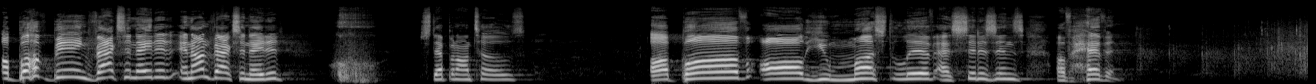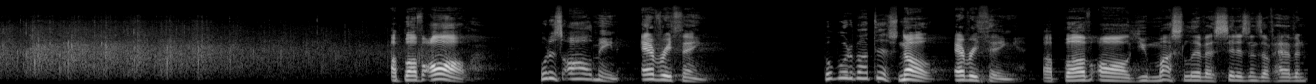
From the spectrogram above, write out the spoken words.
above being vaccinated and unvaccinated, whew, stepping on toes. Above all, you must live as citizens of heaven. Above all. What does all mean? Everything. But what about this? No, everything. Above all, you must live as citizens of heaven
